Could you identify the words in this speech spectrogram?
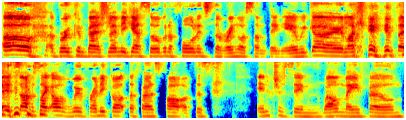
oh, a broken bench. Let me guess, they're all gonna fall into the ring or something. Here we go. Like, but it's, I was like, oh, we've already got the first part of this interesting, well-made film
